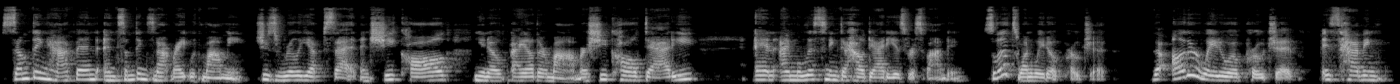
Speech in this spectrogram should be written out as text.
Something happened and something's not right with mommy. She's really upset and she called, you know, my other mom or she called daddy and I'm listening to how daddy is responding. So that's one way to approach it. The other way to approach it is having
